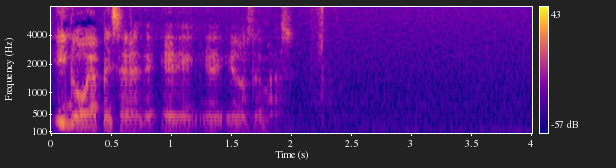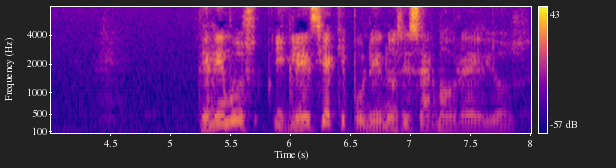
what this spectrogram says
y no voy a pensar en, en los demás. Tenemos, iglesia, que ponernos esa armadura de Dios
